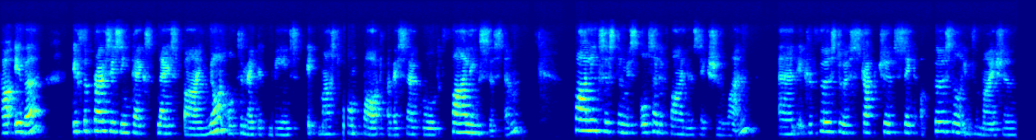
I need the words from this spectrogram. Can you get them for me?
However, if the processing takes place by non-automated means, it must form part of a so-called filing system. Filing system is also defined in section one, and it refers to a structured set of personal information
